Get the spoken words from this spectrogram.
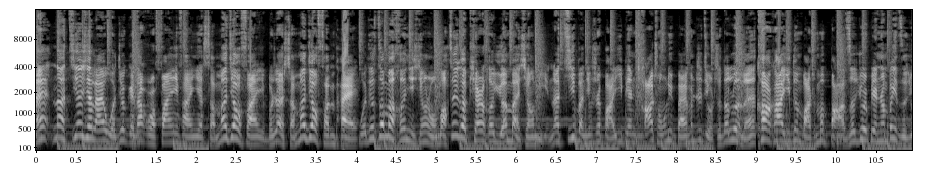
哎，那接下来我就给大伙翻译翻译，什么叫翻译？不是什么叫翻拍？我就这么和你形容吧，这个片儿和原版相比，那基本就是把一篇查重率百分之九十的论文，咔咔一顿把什么把字句变成被字句，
